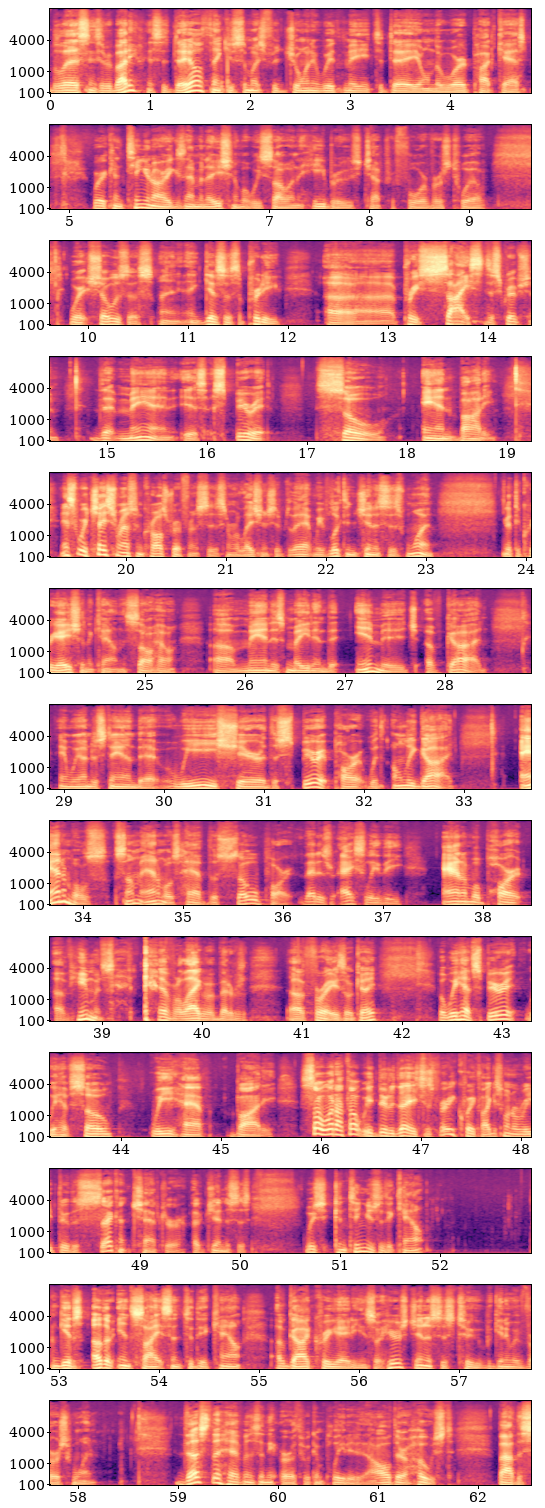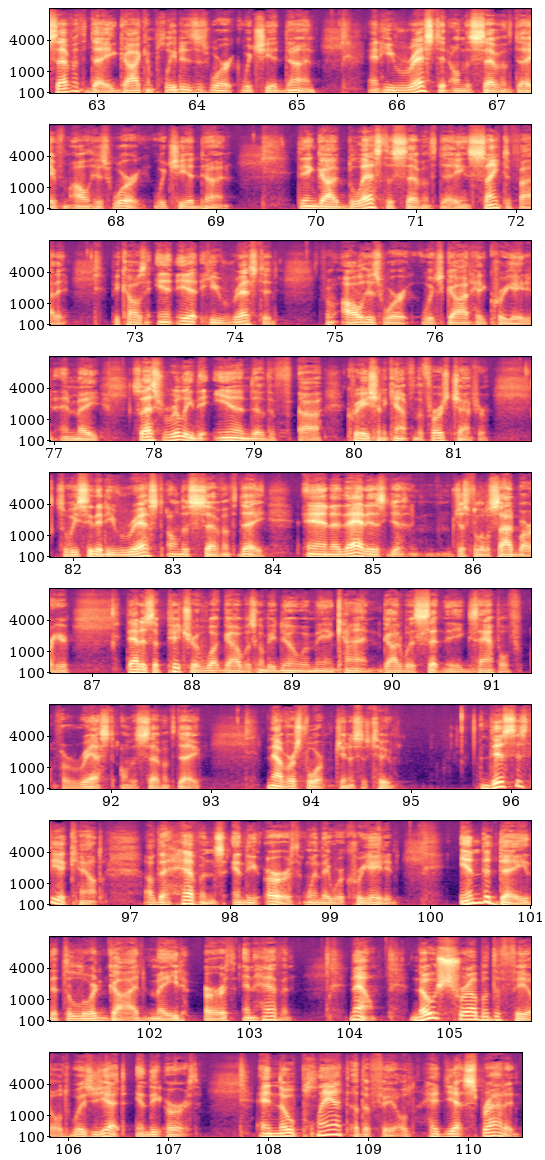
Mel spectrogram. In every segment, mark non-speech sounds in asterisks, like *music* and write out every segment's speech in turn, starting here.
Blessings, everybody. This is Dale. Thank you so much for joining with me today on the Word Podcast. We're continuing our examination of what we saw in Hebrews chapter 4, verse 12, where it shows us and gives us a pretty uh, precise description that man is spirit, soul, and body. And so we're chasing around some cross references in relationship to that. We've looked in Genesis 1 at the creation account and saw how uh, man is made in the image of God. And we understand that we share the spirit part with only God. Animals, some animals have the soul part. That is actually the animal part of humans, *laughs* for lack of a better uh, phrase, okay? But we have spirit, we have soul, we have body. So, what I thought we'd do today is just very quickly, I just want to read through the second chapter of Genesis, which continues with the account gives other insights into the account of God creating. So here's Genesis 2, beginning with verse 1. Thus the heavens and the earth were completed, and all their host. By the seventh day, God completed his work which he had done, and he rested on the seventh day from all his work which he had done. Then God blessed the seventh day and sanctified it, because in it he rested from all his work which God had created and made. So that's really the end of the uh, creation account from the first chapter. So we see that he rests on the seventh day. And uh, that is just, just a little sidebar here. That is a picture of what God was going to be doing with mankind. God was setting the example for rest on the seventh day. Now, verse 4, Genesis 2. This is the account of the heavens and the earth when they were created, in the day that the Lord God made earth and heaven. Now, no shrub of the field was yet in the earth, and no plant of the field had yet sprouted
